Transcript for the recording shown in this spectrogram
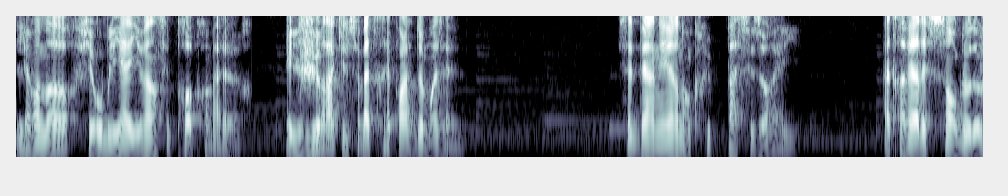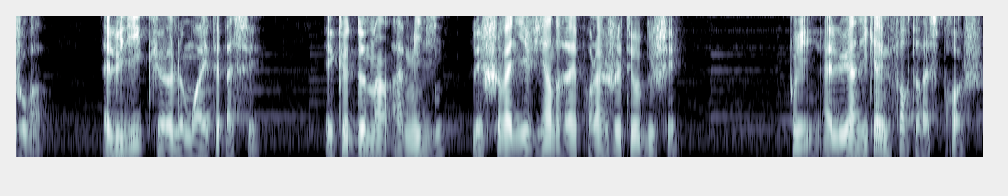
Les remords firent oublier à Yvain ses propres malheurs, et il jura qu'il se battrait pour la demoiselle. Cette dernière n'en crut pas ses oreilles. À travers des sanglots de joie, elle lui dit que le mois était passé, et que demain à midi, les chevaliers viendraient pour la jeter au bûcher. Puis elle lui indiqua une forteresse proche,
